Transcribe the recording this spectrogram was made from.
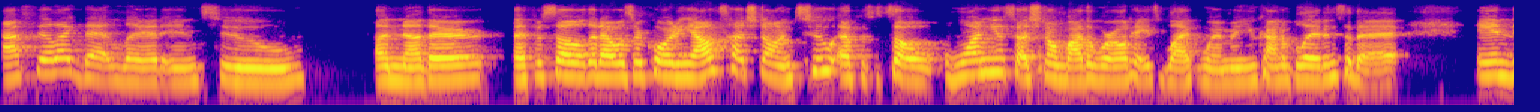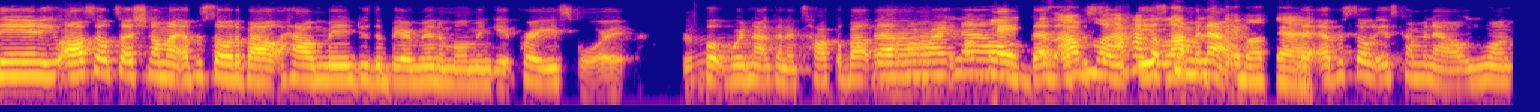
I feel like that led into another episode that I was recording. Y'all touched on two episodes. So one you touched on why the world hates black women. You kind of bled into that. And then you also touched on my episode about how men do the bare minimum and get praised for it. But we're not going to talk about that one right now. Okay, that 'cause I'm- episode I have is a lot coming to say out. about that. The episode is coming out. You want?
